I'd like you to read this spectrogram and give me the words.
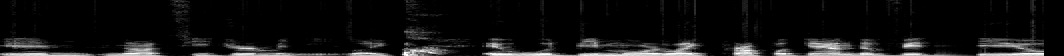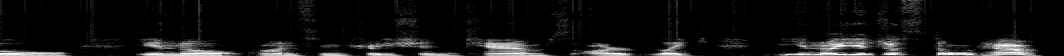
in Nazi Germany. Like it would be more like propaganda video, you know, concentration camps are like you know, you just don't have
